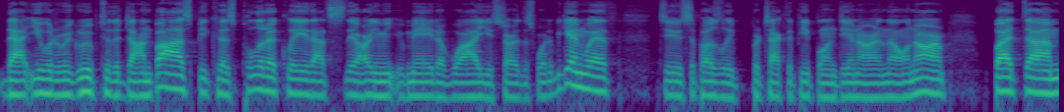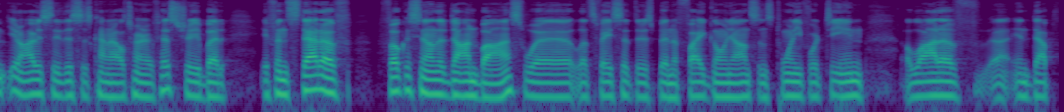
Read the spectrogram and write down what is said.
that you would regroup to the Donbass because politically that's the argument you've made of why you started this war to begin with to supposedly protect the people in DNR and LNR. But um, you know, obviously this is kind of alternative history. But if instead of focusing on the Donbass, where let's face it, there's been a fight going on since 2014, a lot of uh, in-depth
